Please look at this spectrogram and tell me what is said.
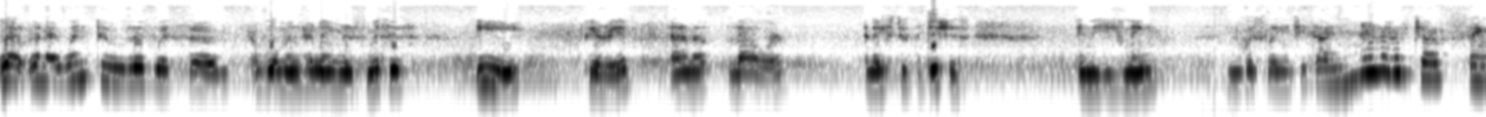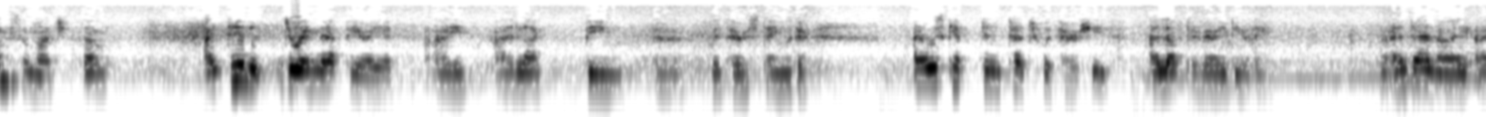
Well, when I went to live with uh, a woman, her name is Mrs. E. Period Ana Lower, and I used to do the dishes in the evening and whistling. And she said, I never heard a child sing so much. So I did it during that period. I I liked being uh, with her, staying with her. I always kept in touch with her. She's I loved her very dearly. And then I, I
